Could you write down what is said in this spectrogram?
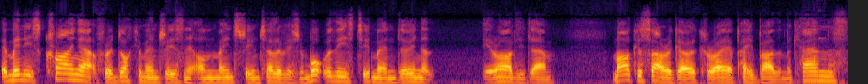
I mean, it's crying out for a documentary, isn't it, on mainstream television? What were these two men doing at the Arade Dam? Marcos Aragão Correia, paid by the McCanns,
